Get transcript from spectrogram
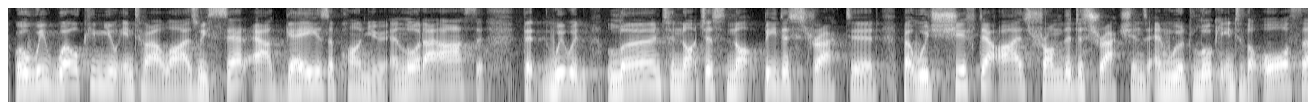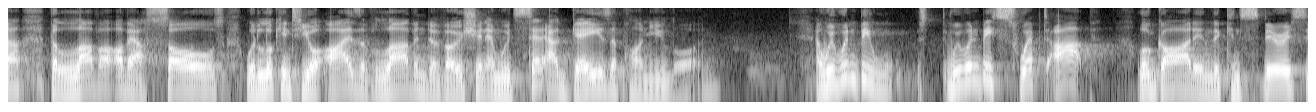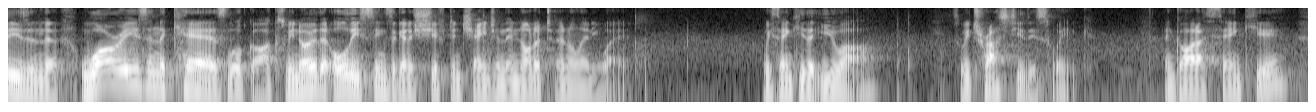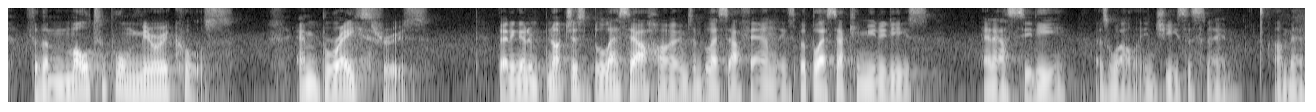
Lord, we welcome you into our lives. We set our gaze upon you. And Lord, I ask that, that we would learn to not just not be distracted, but would shift our eyes from the distractions and would look into the author, the lover of our souls, would look into your eyes of love and devotion, and would set our gaze upon you, Lord. And we wouldn't be, we wouldn't be swept up Lord God, in the conspiracies and the worries and the cares, Lord God, because we know that all these things are going to shift and change and they're not eternal anyway. We thank you that you are. So we trust you this week. And God, I thank you for the multiple miracles and breakthroughs that are going to not just bless our homes and bless our families, but bless our communities and our city as well. In Jesus' name, Amen.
